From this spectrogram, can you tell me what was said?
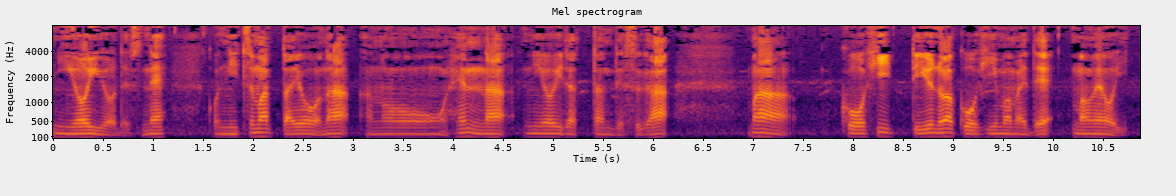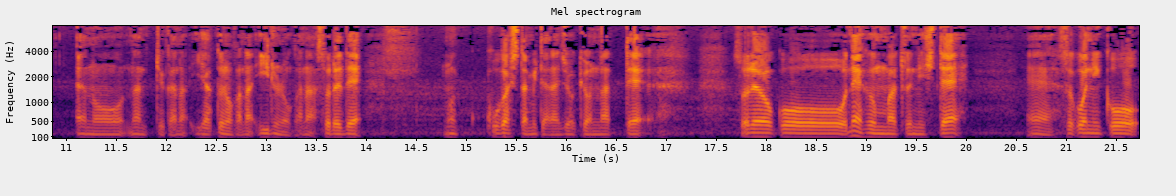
匂いをですね、こう煮詰まったような、あのー、変な匂いだったんですが、まあ、コーヒーっていうのはコーヒー豆で、豆を、あのー、なんていうかな、焼くのかな、いるのかな、それで、まあ、焦がしたみたいな状況になって、それをこう、ね、粉末にして、えー、そこにこ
